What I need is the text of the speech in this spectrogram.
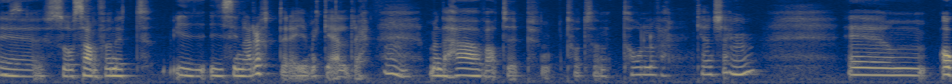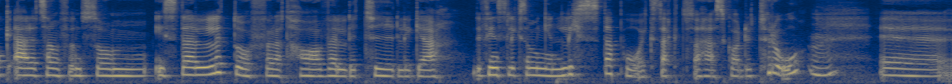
Eh, så samfundet i, i sina rötter är ju mycket äldre. Men det här var typ 2012 kanske. Ehm, och är ett samfund som istället då för att ha väldigt tydliga... Det finns liksom ingen lista på exakt så här ska du tro. Eh,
